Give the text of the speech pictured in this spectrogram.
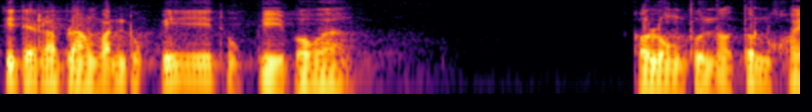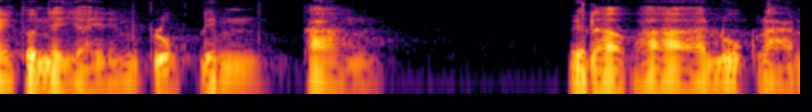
ที่ได้รับรางวัลทุกปีทุกปีเพราะว่า เขาลงทุนเอาต้นข่อยต้นใหญ่ๆนี่มาปลูกริมทาง เวลาพาลูกหลาน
